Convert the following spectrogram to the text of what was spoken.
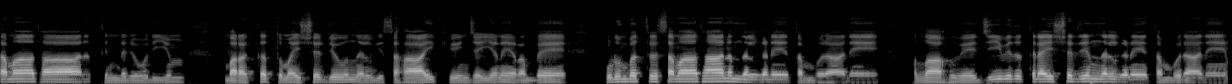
സമാധാനത്തിന്റെ ജോലിയും വറക്കത്തും ഐശ്വര്യവും നൽകി സഹായിക്കുകയും ചെയ്യണേ റബ്ബേ. കുടുംബത്തിൽ സമാധാനം നൽകണേ തമ്പുരാനെ. അള്ളാഹുവെ ജീവിതത്തിൽ ഐശ്വര്യം നൽകണേ തമ്പുരാനെ.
